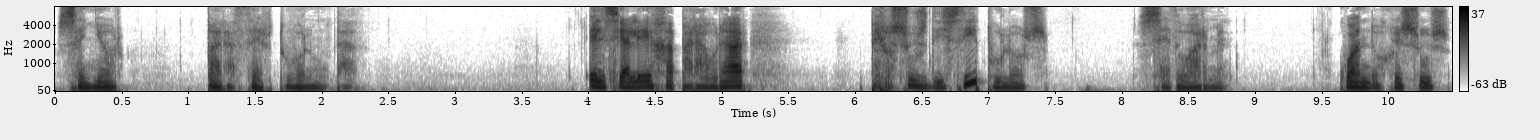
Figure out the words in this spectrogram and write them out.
Señor, para hacer tu voluntad. Él se aleja para orar, pero sus discípulos se duermen cuando Jesús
